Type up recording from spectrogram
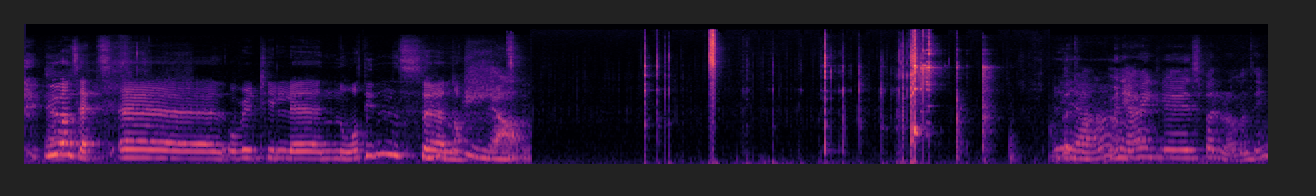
Uansett, uh, over til uh, nåtidens uh, norsk. Ja. Vet du hva? Ja. Men jeg vil egentlig spørre om en ting.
